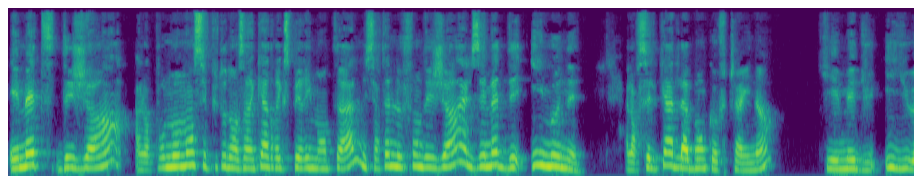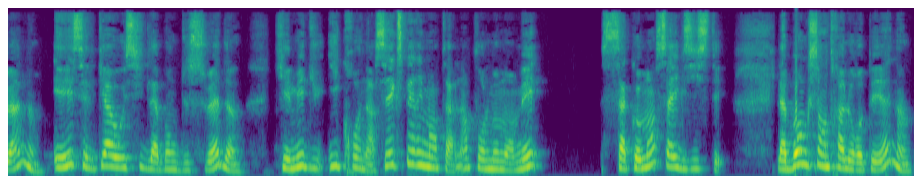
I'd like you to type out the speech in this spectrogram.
émettent déjà, alors pour le moment c'est plutôt dans un cadre expérimental, mais certaines le font déjà, elles émettent des e-monnaies. Alors c'est le cas de la Bank of China, qui émet du e-yuan, et c'est le cas aussi de la Banque de Suède, qui émet du e-krona. C'est expérimental hein, pour le moment, mais ça commence à exister. La Banque centrale européenne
